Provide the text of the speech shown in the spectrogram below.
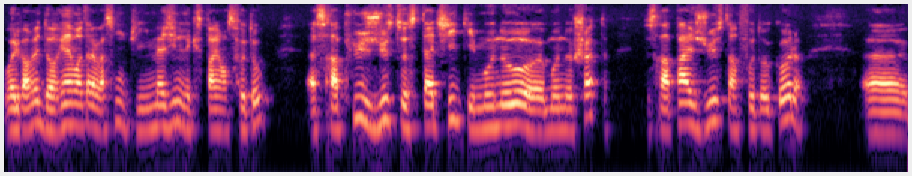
va lui permettre de réinventer la façon dont il imagine l'expérience photo. Elle sera plus juste statique et mono, mono shot. Ce sera pas juste un photocall. Euh,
